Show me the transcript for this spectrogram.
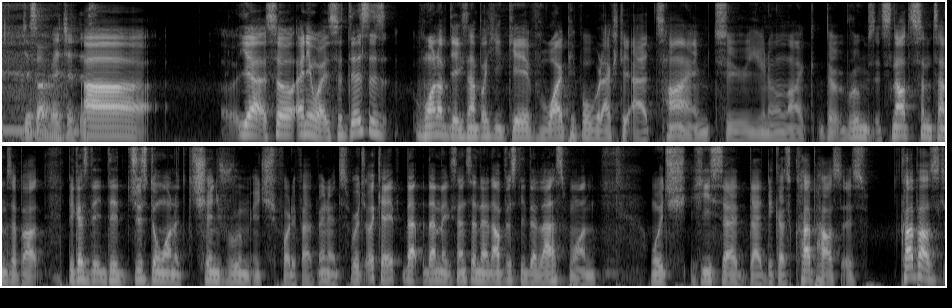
just want to mention this. Uh, yeah. So anyway, so this is one of the example he gave why people would actually add time to you know like the rooms it's not sometimes about because they, they just don't want to change room each 45 minutes which okay that, that makes sense and then obviously the last one which he said that because Clubhouse is Clubhouse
